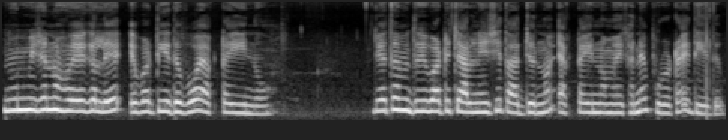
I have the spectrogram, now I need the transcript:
নুন মিশানো হয়ে গেলে এবার দিয়ে দেব একটা ইনো। যেহেতু আমি দুই বাটি চাল নিয়েছি, তার জন্য একটা ইনো আমি এখানে পুরোটাই দিয়ে দেব।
